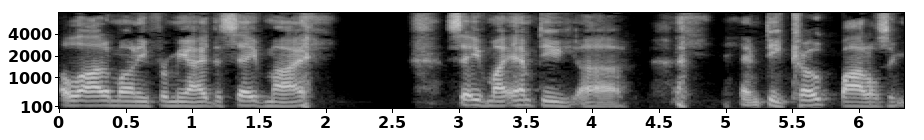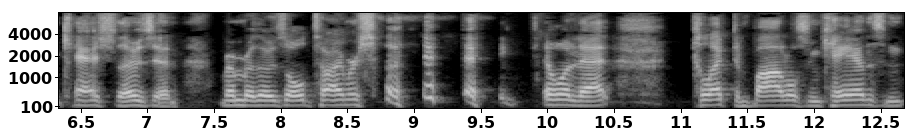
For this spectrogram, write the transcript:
a lot of money for me. I had to save my, save my empty, uh, empty Coke bottles and cash those in. Remember those old timers doing that, collecting bottles and cans and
